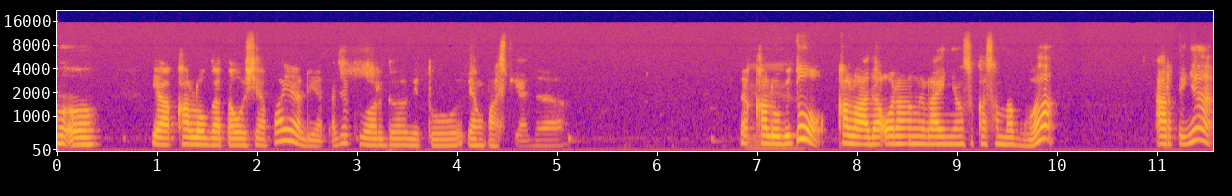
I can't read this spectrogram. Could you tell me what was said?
Heeh. Ya kalau gak tahu siapa ya lihat aja keluarga gitu, yang pasti ada. Iya, kalau gitu, kalau ada orang lain yang suka sama gua, artinya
